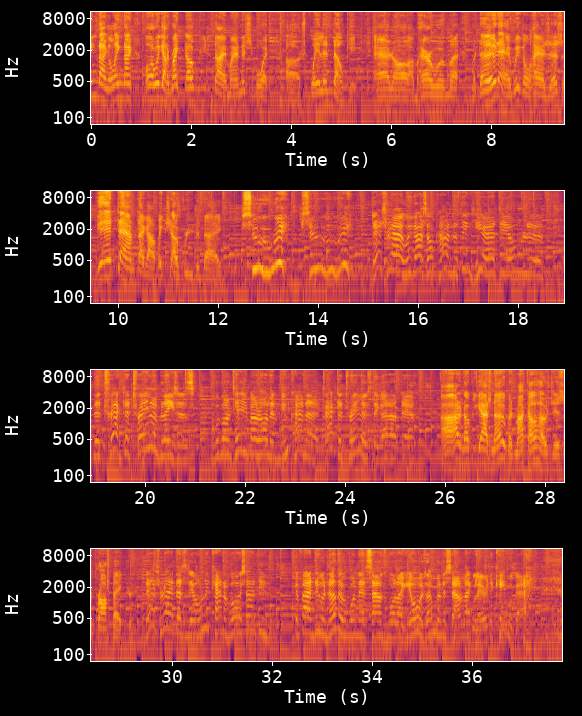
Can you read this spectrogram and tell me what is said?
ding dang a ling dang. Boy, we got a great show for you today, man. This your boy, uh, Squealing Donkey. And uh, I'm here with my, my dude, and we're gonna have us a good time today. Got a big show for you today. Suey, suey. That's right. We got all kinds of things here at the old uh, the tractor trailer blazers, and we're gonna tell you about all them new kind of tractor trailers they got out there. Uh, I don't know if you guys know, but my co-host is a prospector. That's right. That's the only kind of voice I do. If I do another one that sounds more like yours, I'm gonna sound like Larry the Cable Guy.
